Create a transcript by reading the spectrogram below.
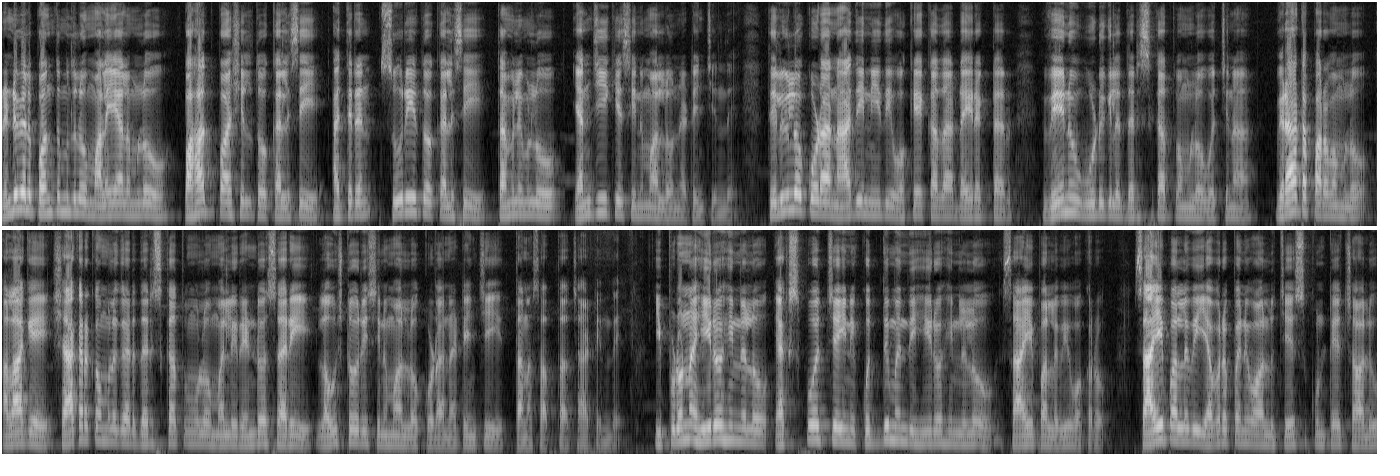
రెండు వేల పంతొమ్మిదిలో మలయాళంలో పహద్ పాషిల్తో కలిసి అతిరన్ సూర్యతో కలిసి తమిళంలో ఎన్జీకే సినిమాల్లో నటించింది. తెలుగులో కూడా నాది నీది ఒకే కథ డైరెక్టర్ వేణు ఊడిగిల దర్శకత్వంలో వచ్చిన విరాట పర్వంలో అలాగే శేఖర్ కమ్ముల గారి దర్శకత్వంలో మళ్ళీ రెండోసారి లవ్ స్టోరీ సినిమాల్లో కూడా నటించి తన సత్తా చాటింది. ఇప్పుడున్న హీరోయిన్లలో ఎక్స్పోజ్ చేయని కొద్దిమంది హీరోయిన్లలో సాయి పల్లవి ఒకరు. సాయి పల్లవి ఎవరి పని వాళ్ళు చేసుకుంటే చాలు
